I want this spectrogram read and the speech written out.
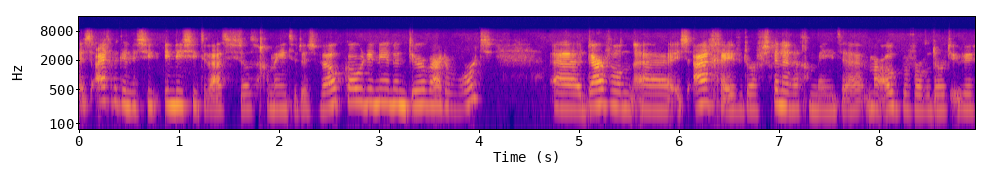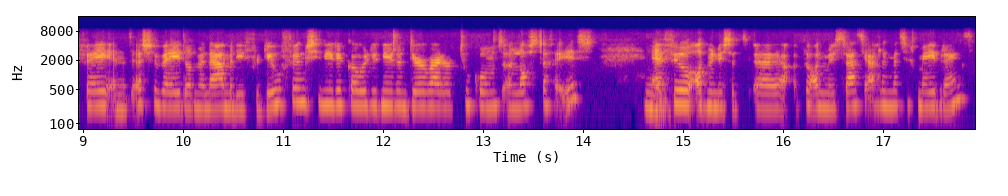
is eigenlijk in, de, in die situaties dat de gemeente dus wel coördinerend deurwaarder wordt. Uh, daarvan uh, is aangegeven door verschillende gemeenten, maar ook bijvoorbeeld door het UWV en het SVB, dat met name die verdeelfunctie die de coördinerende deurwaarder toekomt een lastige is. En veel, administrat uh, veel administratie eigenlijk met zich meebrengt.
